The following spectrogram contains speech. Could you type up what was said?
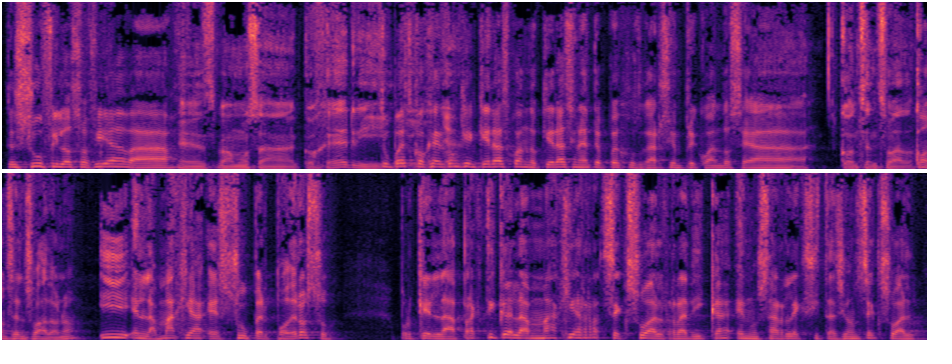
Entonces su filosofía va... Es vamos a coger y. Tú puedes y coger ya. con quien quieras cuando quieras y nadie te puede juzgar siempre y cuando sea Consensuado. consensuado, ¿no? Y en la magia es súper poderoso porque la práctica de la magia sexual radica en usar la excitación sexual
